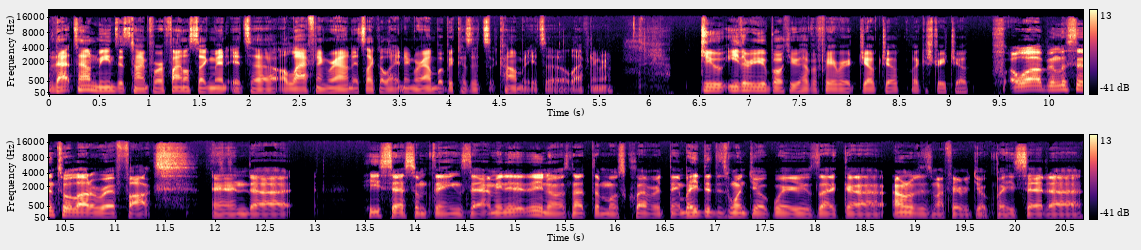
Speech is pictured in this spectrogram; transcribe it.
That sound means it's time for a final segment. It's a, a laughing round. It's like a lightning round, but because it's a comedy, it's a laughing round. Do either of you, both of you, have a favorite joke joke, like a street joke? Well, I've been listening to a lot of Redd Foxx, and uh, he says some things that I mean, it, you know, it's not the most clever thing, but he did this one joke where he was like, uh, I don't know if this is my favorite joke, but he said uh,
